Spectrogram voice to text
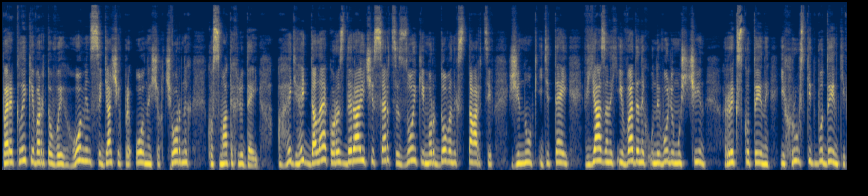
переклики вартових, гомін сидячих при огнищах чорних косматих людей, а геть-геть далеко, роздираючи серце зойки мордованих старців, жінок і дітей, в'язаних і ведених у неволю мужчин, рик скотини і хрускіт будинків,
